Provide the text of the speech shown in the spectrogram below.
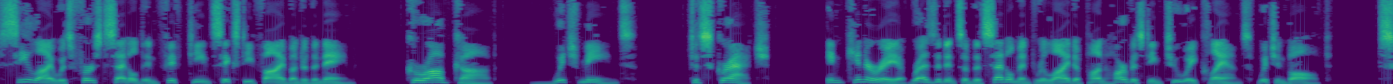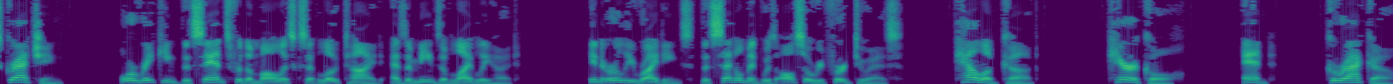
Silay was first settled in 1565 under the name Karabkab, which means to scratch. In Kinaray-a, residents of the settlement relied upon harvesting tuway clams, which involved scratching or raking the sands for the mollusks at low tide, as a means of livelihood. In early writings, the settlement was also referred to as Kalabkub, Caracol, and Caraco.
